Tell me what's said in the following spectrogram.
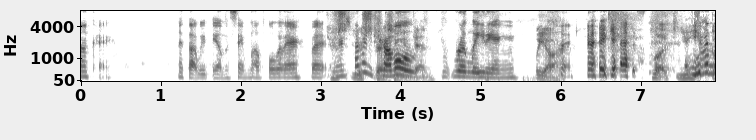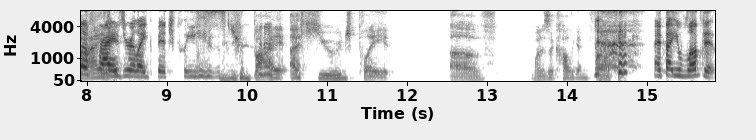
Okay. I thought we'd be on the same level there, but You're we're just having trouble again. relating, We are. I guess. Look, you Even the fries, you're like, bitch, please. You buy a huge plate of what is it called again? I thought you loved it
